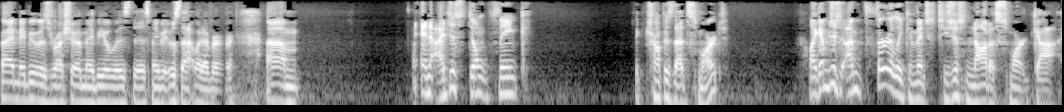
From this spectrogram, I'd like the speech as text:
Right? Maybe it was Russia. Maybe it was this. Maybe it was that. Whatever. Um, and I just don't think like Trump is that smart. Like I'm just I'm thoroughly convinced he's just not a smart guy.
